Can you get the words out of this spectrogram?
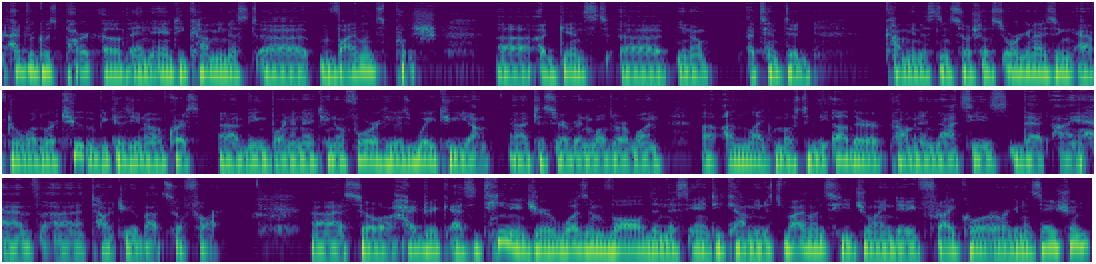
Heydrich was part of an anti-communist uh, violence push uh, against, uh, you know, attempted communist and socialist organizing after World War II, because, you know, of course, uh, being born in 1904, he was way too young uh, to serve in World War I, uh, unlike most of the other prominent Nazis that I have talked to you about so far. Uh, so Heydrich, as a teenager, was involved in this anti-communist violence. He joined a Freikorps organization,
